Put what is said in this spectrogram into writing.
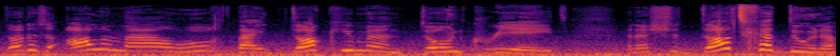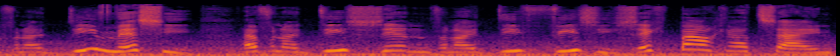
Dat is allemaal hoort bij document, don't create. En als je dat gaat doen en vanuit die missie, vanuit die zin, vanuit die visie zichtbaar gaat zijn,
